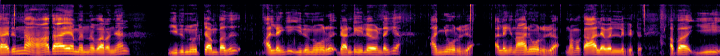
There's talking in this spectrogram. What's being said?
തരുന്ന ആദായം എന്ന് പറഞ്ഞാൽ ഇരുന്നൂറ്റമ്പത് അല്ലെങ്കിൽ ഇരുന്നൂറ് രണ്ട് കിലോ ഉണ്ടെങ്കിൽ അഞ്ഞൂറ് രൂപ. അല്ലെങ്കിൽ നാനൂറ് രൂപ നമുക്ക് ആ ലെവലിൽ കിട്ടും. അപ്പോൾ ഈ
